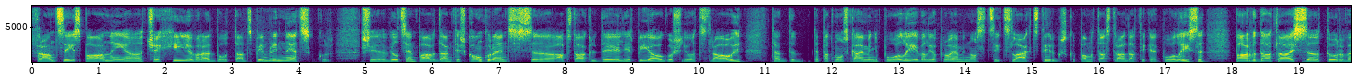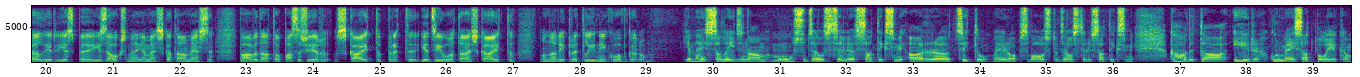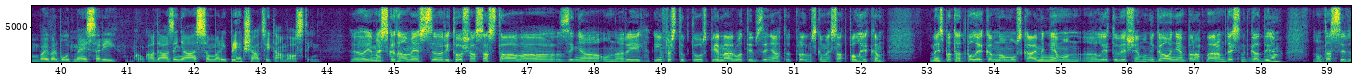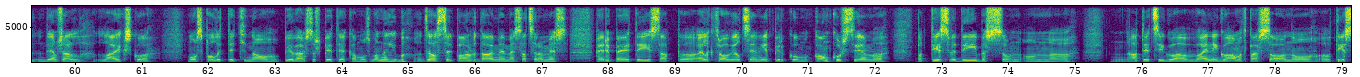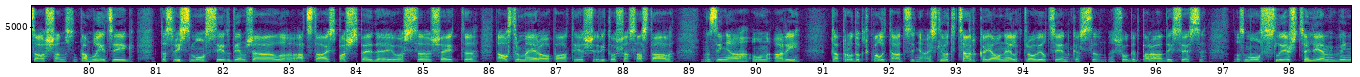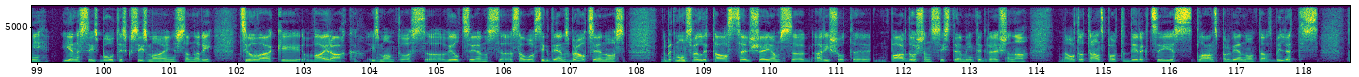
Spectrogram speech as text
Francija, Spānija, Čehija varētu būt tādas pirmrinnieces, kur šie vilcienu pārvadājumi tieši konkurences apstākļu dēļ ir pieauguši ļoti strauji. Tad tepat mūsu kaimiņa Polija vēl joprojām ir nosacīts slēgts tirgus, kur pamatā strādā tikai polijas pārvadātājs. Tur vēl ir iespēja izaugsmē, ja mēs skatāmies pārvadāto pasažieru skaitu pret iedzīvotāju skaitu un arī pret līniju kopgarumu. Ja mēs salīdzinām mūsu dzelzceļa satiksmi ar uh, citu Eiropas valstu dzelzceļa satiksmi, kāda tā ir, kur mēs atpaliekam, vai varbūt mēs arī kaut kādā ziņā esam arī priekšā citām valstīm? Ja mēs skatāmies uh, ritošā sastāvā ziņā un arī infrastruktūras piemērotības ziņā, tad, protams, mēs atpaliekam. Mēs pat atpaliekam no mūsu kaimiņiem, un lietuviešiem un igauniem par apmēram desmit gadiem. Tas ir diemžēl laiks, ko mūsu politiķi nav pievērsuši pietiekamu uzmanību dzelzceļa pārvadājumiem. Mēs atceramies peripētīs ap elektrovilcienu iepirkumu, konkursiem, pat tiesvedības un, un attiecīgo vainīgo amatpersonu tiesāšanas un tam līdzīgi. Tas viss mūs ir, diemžēl, atstājis pašus pēdējos šeit, Austrumē, Eiropā, tieši ritošā sastāva ziņā un arī tā produkta kvalitātes ziņā. Es ļoti ceru, ka jaunie elektrovielcieni, kas šogad parādīsies uz mūsu sliežu ceļiem, viņi ienesīs būtiskas izmaiņas, un arī cilvēki vairāk izmantos uh, vilcienus uh, savos ikdienas braucienos. Bet mums vēl ir tāls ceļš ejams uh, arī šo pārdošanas sistēmu integrēšanā. Autotransporta direkcijas plāns par vienotās biļetes,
